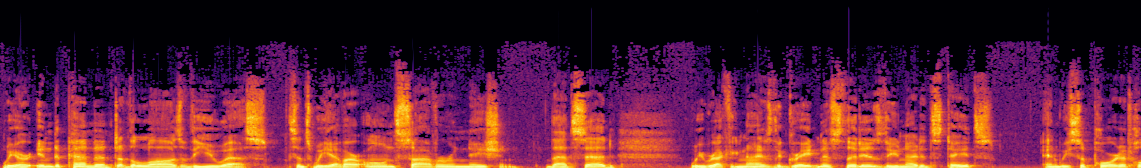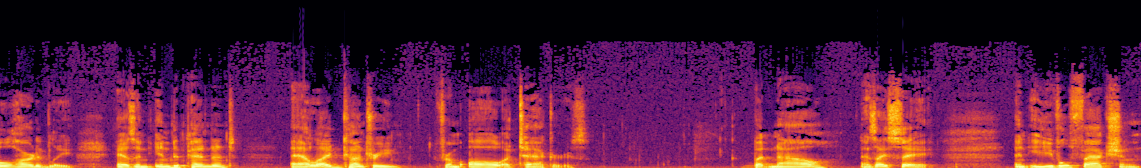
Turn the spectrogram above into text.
We are independent of the laws of the U.S., since we have our own sovereign nation. That said, we recognize the greatness that is the United States, and we support it wholeheartedly as an independent, allied country from all attackers. But now, as I say, an evil faction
